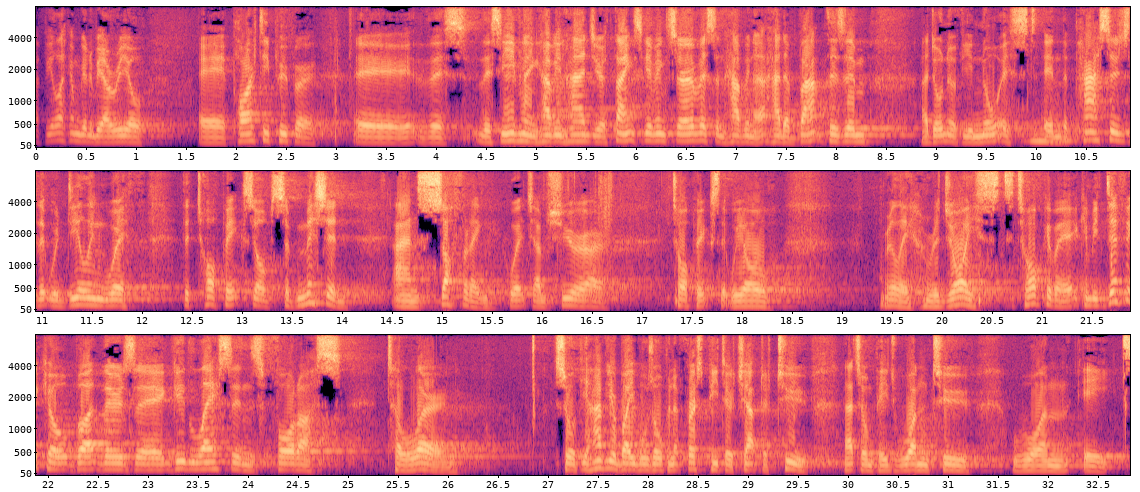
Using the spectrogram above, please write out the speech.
I feel like I'm going to be a real uh, party pooper uh, this, this evening, having had your Thanksgiving service and having a, had a baptism. I don't know if you noticed in the passage that we're dealing with the topics of submission and suffering, which I'm sure are topics that we all really rejoice to talk about. It can be difficult, but there's uh, good lessons for us to learn. So if you have your Bibles open at 1 Peter chapter 2, that's on page 1218.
